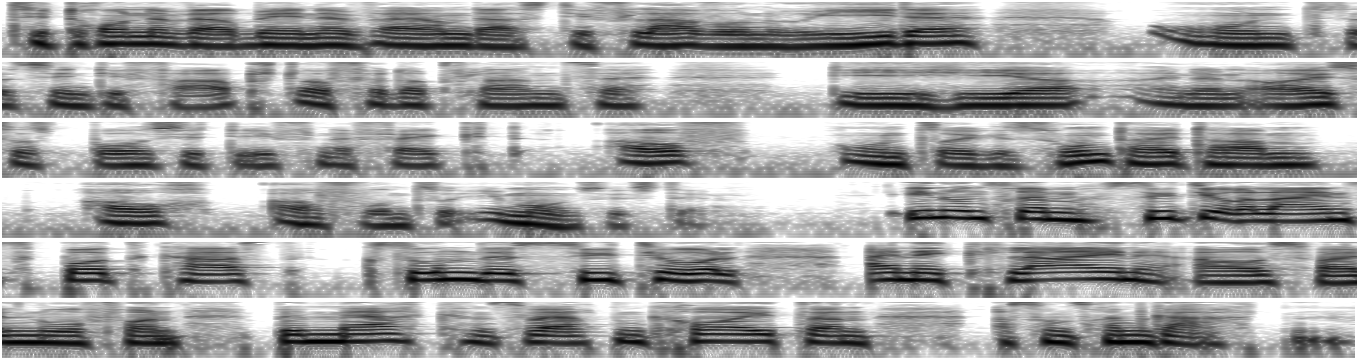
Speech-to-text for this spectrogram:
Zitronenverbene wären das die Flavonoide und das sind die Farbstoffe der Pflanze, die hier einen äußerst positiven Effekt auf unsere Gesundheit haben, auch auf unser Immunsystem. In unserem Südtirol 1 Podcast Gesundes Südtirol eine kleine Auswahl nur von bemerkenswerten Kräutern aus unserem Garten.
